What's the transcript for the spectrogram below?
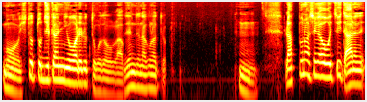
もう人と時間に追われるってことが全然なくなってる。うん。ラップの足が追いついて、あれ、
